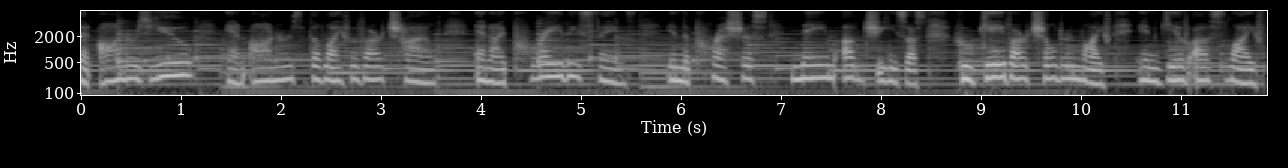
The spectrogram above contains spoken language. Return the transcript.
that honors you and honors the life of our child. And I pray these things in the precious name of Jesus, who gave our children life and give us life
